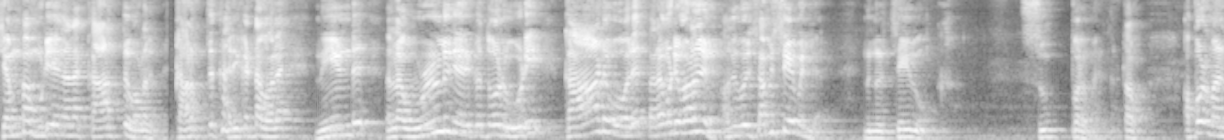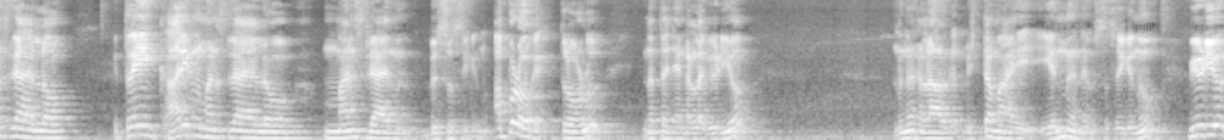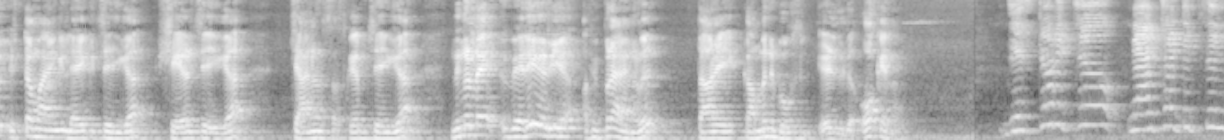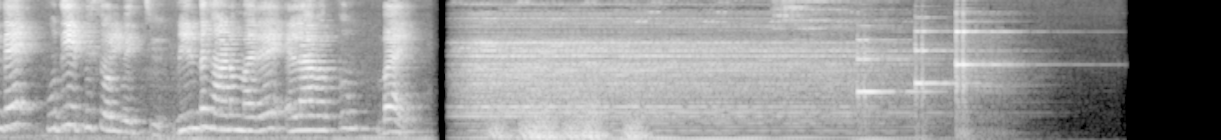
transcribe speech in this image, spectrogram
ചെമ്പ മുടി നല്ല കറുത്ത് വളരും. കറുത്ത് കരിക്കട്ട പോലെ നീണ്ട് നല്ല ഉള്ളു ഞെരുക്കത്തോടു കൂടി കാട് പോലെ തലമുടി വളരും. അത് ഒരു സംശയമില്ല. നിങ്ങൾ ചെയ്തു നോക്കുക. സൂപ്പർ മരുന്ന് കേട്ടോ. അപ്പോൾ മനസ്സിലായല്ലോ? ഇത്രയും കാര്യങ്ങൾ മനസ്സിലായല്ലോ? മനസ്സിലായെന്ന് വിശ്വസിക്കുന്നു. അപ്പോഴൊക്കെ ഇത്രേ ഉള്ളൂ. ഇന്നത്തെ ഞങ്ങളുടെ വീഡിയോ നിങ്ങൾക്ക് എല്ലാവർക്കും ഇഷ്ടമായി എന്ന് തന്നെ വിശ്വസിക്കുന്നു. വീഡിയോ ഇഷ്ടമായെങ്കിൽ ലൈക്ക് ചെയ്യുക ഷെയർ ചെയ്യുക ചാനൽ സബ്സ്ക്രൈബ് ചെയ്യുക. നിങ്ങളുടെ വിലയേറിയ അഭിപ്രായങ്ങൾ താഴെ കമന്റ് ബോക്സിൽ എഴുതുക. ഓക്കെ എന്നാൽ നാച്ചുറൽ ടിപ്സിന്റെ പുതിയ എപ്പിസോഡ് വെച്ച്. വീണ്ടും കാണും വരെ എല്ലാവർക്കും. ബൈ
